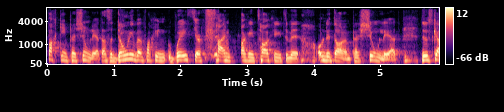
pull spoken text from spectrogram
fucking personlighet. Alltså don't even fucking waste your time fucking talking to me om du inte har en personlighet. Du ska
